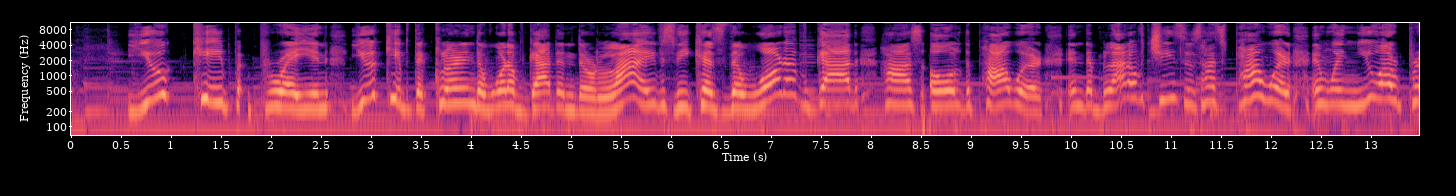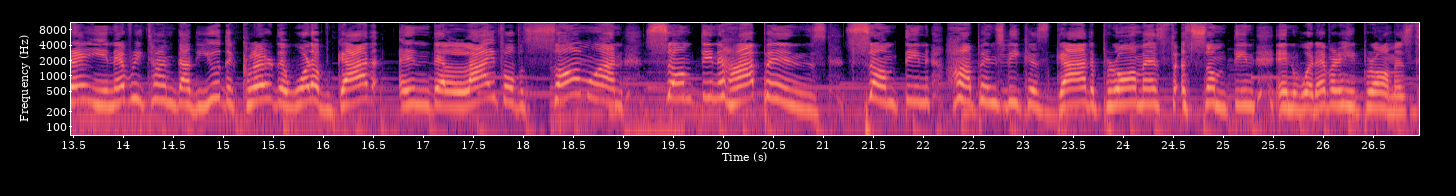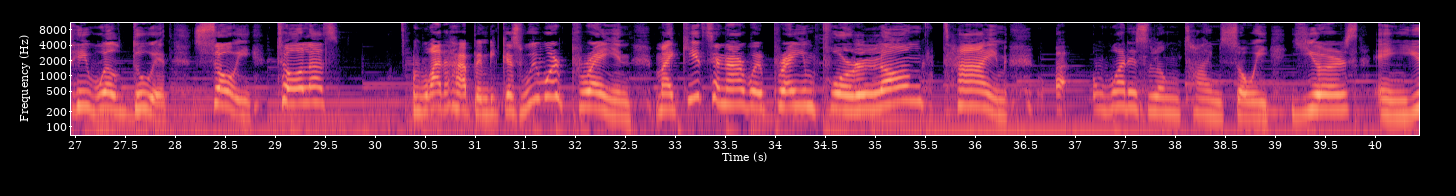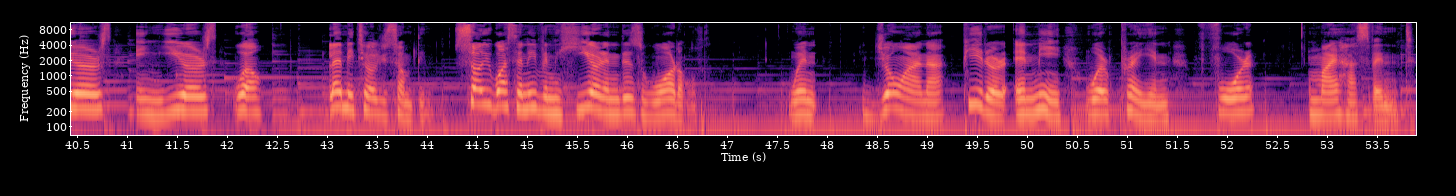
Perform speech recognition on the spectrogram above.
You keep praying, you keep declaring the word of God in their lives because the word of God has all the power and the blood of Jesus has power. And when you are praying, every time that you declare the word of God in the life of someone, something happens. Something happens because God promised something, and whatever He promised, He will do it. So He told us what happened because we were praying. My kids and i were praying for a long time. Uh, what is long time zoe? Years and years and years. Well let me tell you something. Zoe wasn't even here in this world when joanna peter and me were praying for my husband.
